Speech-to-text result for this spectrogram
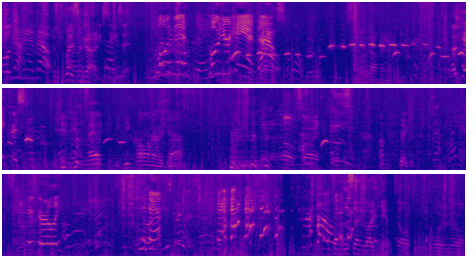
Hold your hand out. Mr. Bison guy. He sees it. Hold it. Hold your hand out. Okay, Kristen. She's getting mad because you keep calling her a guy. Oh, sorry. I'm just picking. Here, girly. From this angle, I can't tell if it's a boy or girl.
